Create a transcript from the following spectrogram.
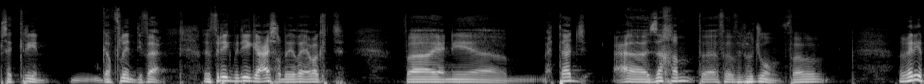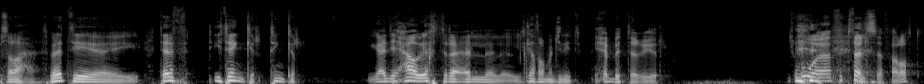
مسكرين مقفلين دفاع. الفريق بدقيقة 10 بده يضيع وقت. فيعني آه، محتاج آه، زخم في الهجوم. ف غريب صراحة. سباليتي تعرف يتنكر تنكر. قاعد يحاول يخترع ال- ال- الكفر من جديد. يحب التغيير. هو في تفلسف عرفت؟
